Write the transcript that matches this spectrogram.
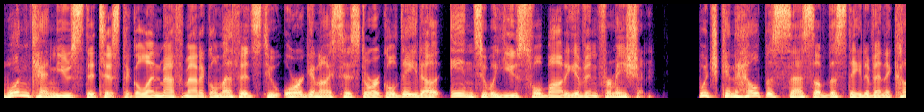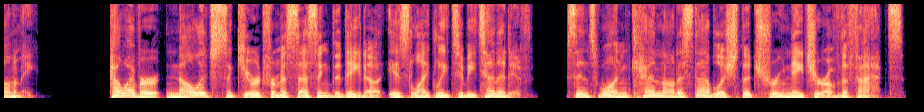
One can use statistical and mathematical methods to organize historical data into a useful body of information, which can help assess of the state of an economy. However, knowledge secured from assessing the data is likely to be tentative, since one cannot establish the true nature of the facts.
